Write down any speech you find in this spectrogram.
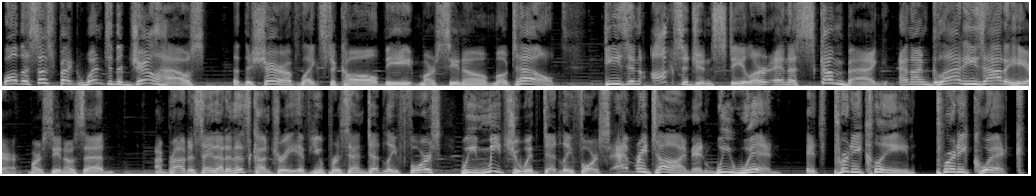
while the suspect went to the jailhouse that the sheriff likes to call the Marceno Motel. He's an oxygen stealer and a scumbag, and I'm glad he's out of here, Marceno said. I'm proud to say that in this country, if you present deadly force, we meet you with deadly force every time, and we win. It's pretty clean, pretty quick.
